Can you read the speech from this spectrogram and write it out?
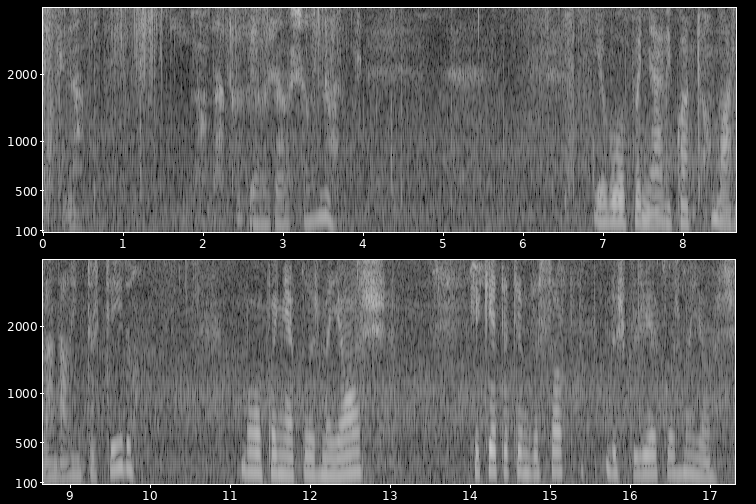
que grande. Não dá para ver, mas elas são enormes. Eu vou apanhar enquanto o Marlon anda ali entretido. Vou apanhar pelas maiores, que aqui até temos a sorte de escolher pelas maiores.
